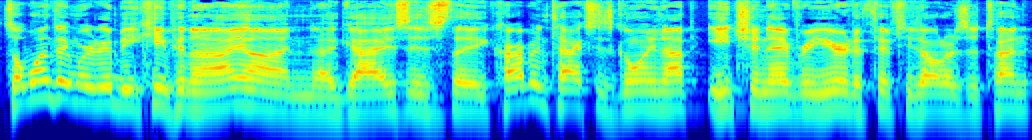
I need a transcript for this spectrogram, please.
So one thing we're going to be keeping an eye on, uh, guys, is the carbon tax is going up each and every year to $50 a ton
